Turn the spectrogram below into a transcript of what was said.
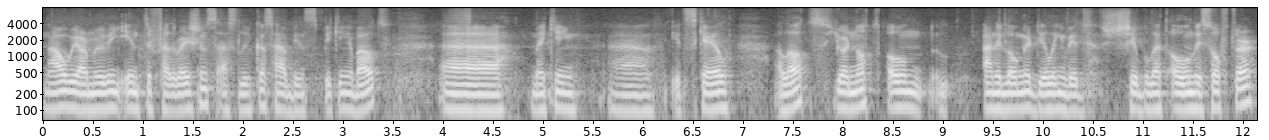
Now we are moving into federations, as Lukas have been speaking about, uh, making uh, it scale a lot. You're not on any longer dealing with shibboleth only software.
